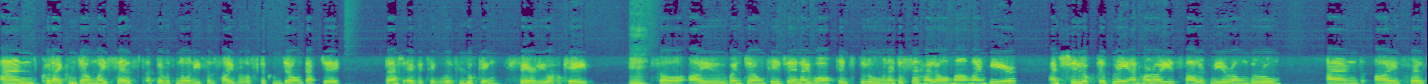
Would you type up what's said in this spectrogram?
and could I come down myself? That there was no need for the five of us to come down that day. That everything was looking fairly okay. Hmm. So I went down, PJ, and I walked into the room and I just said, "Hello, Mom, I'm here." And she looked at me, and her eyes followed me around the room, and I felt,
